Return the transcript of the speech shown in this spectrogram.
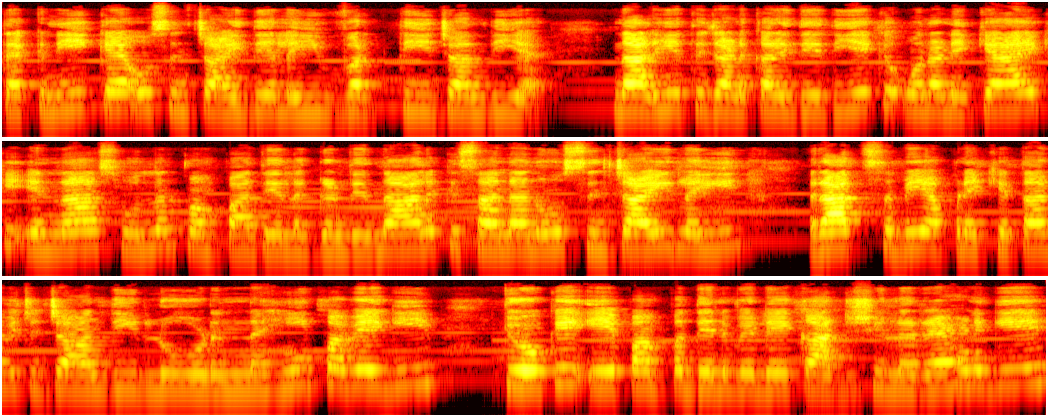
ਤਕਨੀਕ ਹੈ ਉਹ ਸਿੰਚਾਈ ਦੇ ਲਈ ਵਰਤੀ ਜਾਂਦੀ ਹੈ। ਨਾਲ ਹੀ ਇੱਥੇ ਜਾਣਕਾਰੀ ਦੇ ਦਈਏ ਕਿ ਉਹਨਾਂ ਨੇ ਕਿਹਾ ਹੈ ਕਿ ਇਹਨਾਂ ਸੋਲਰ ਪੰਪਾਂ ਦੇ ਲੱਗਣ ਦੇ ਨਾਲ ਕਿਸਾਨਾਂ ਨੂੰ ਸਿੰਚਾਈ ਲਈ ਰਾਤ ਸਮੇਂ ਆਪਣੇ ਖੇਤਾਂ ਵਿੱਚ ਜਾਣ ਦੀ ਲੋੜ ਨਹੀਂ ਪਵੇਗੀ, ਕਿਉਂਕਿ ਇਹ ਪੰਪ ਦਿਨ ਵੇਲੇ ਕਾਰਜਸ਼ੀਲ ਰਹਿਣਗੇ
